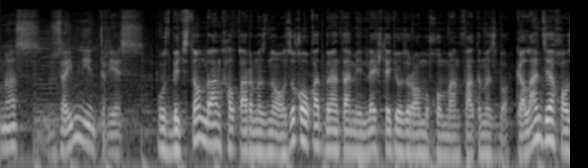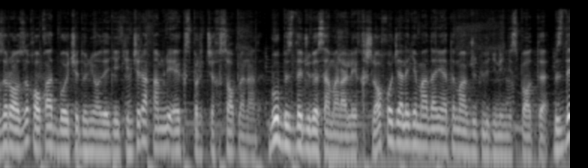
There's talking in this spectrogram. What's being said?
У нас взаимный интерес o'zbekiston bilan xalqlarimizni oziq ovqat bilan ta'minlashdagi o'zaro muhim manfaatimiz bor. Gollandiya hozir oziq ovqat bo'yicha dunyodagi ikkinchi raqamli eksportchi hisoblanadi. Bu bizda juda samarali qishloq xo'jaligi madaniyati mavjudligining isboti. Bizda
